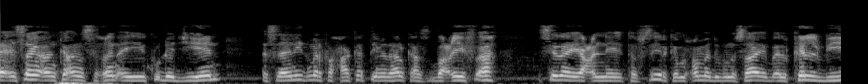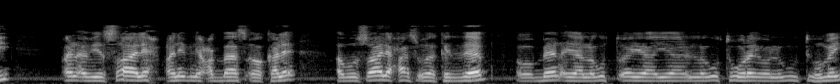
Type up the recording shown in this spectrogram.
ee isaga aan ka ansixin ayay ku dhejiyeen. Asaaniid marka waxaa ka timid halkaas daciif ah sida yacnii tafsiirka moxamed ibnu saa'ib alkalbi can abi saalix can ibni cabbaas oo kale abuu saalixaas waa kadaab oo been ayaa laguayaa lagu tuuray oo lagu tuhmay.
